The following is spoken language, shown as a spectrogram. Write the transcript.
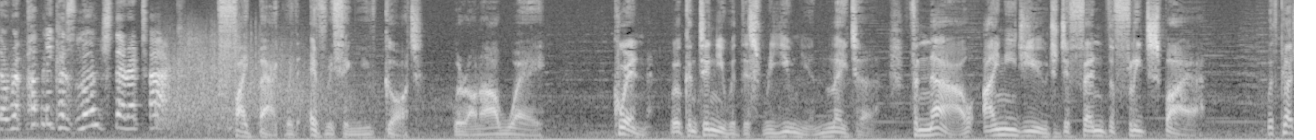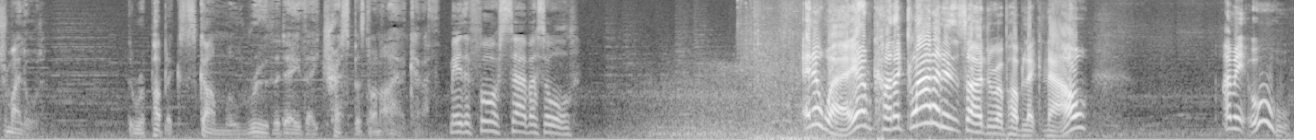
the Republic has launched their attack. Fight back with everything you've got. We're on our way. Quinn, we'll continue with this reunion later. For now, I need you to defend the Fleet Spire. With pleasure, my lord. The Republic's scum will rue the day they trespassed on Iokath. May the Force serve us all. In a way, I'm kind of glad I didn't side the Republic now. I mean, ooh.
